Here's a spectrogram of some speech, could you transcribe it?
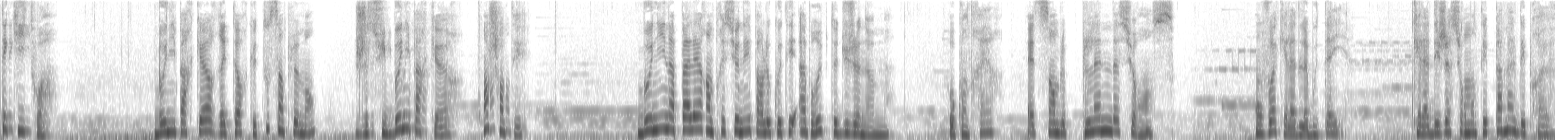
T'es qui, toi? Bonnie Parker rétorque tout simplement Je suis Bonnie Parker, enchantée. Bonnie n'a pas l'air impressionnée par le côté abrupt du jeune homme. Au contraire, elle semble pleine d'assurance. On voit qu'elle a de la bouteille, qu'elle a déjà surmonté pas mal d'épreuves.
